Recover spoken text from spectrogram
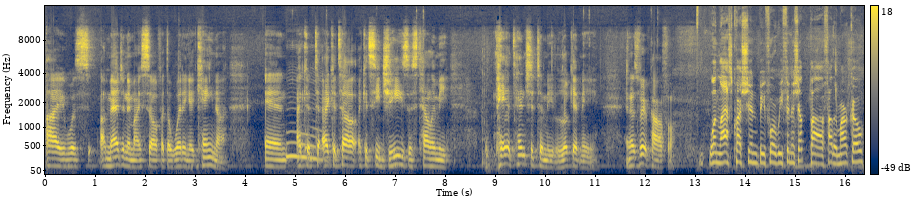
I was imagining myself at the wedding at Cana, and mm. I could t- I could tell I could see Jesus telling me, "Pay attention to me, look at me," and it was very powerful. One last question before we finish up, uh, Father Marko.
